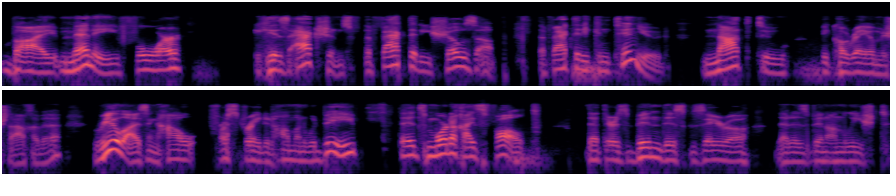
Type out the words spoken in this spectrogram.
by many for his actions. The fact that he shows up, the fact that he continued not to be Koreo Mishtachave, realizing how frustrated Haman would be, that it's Mordechai's fault that there's been this Gzera that has been unleashed,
